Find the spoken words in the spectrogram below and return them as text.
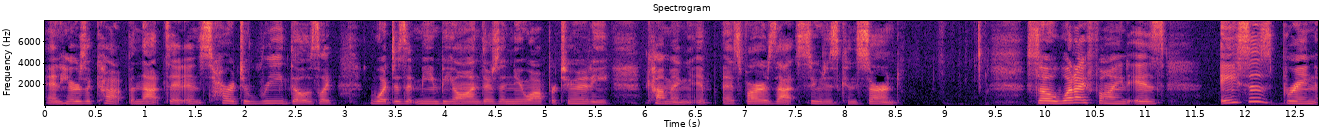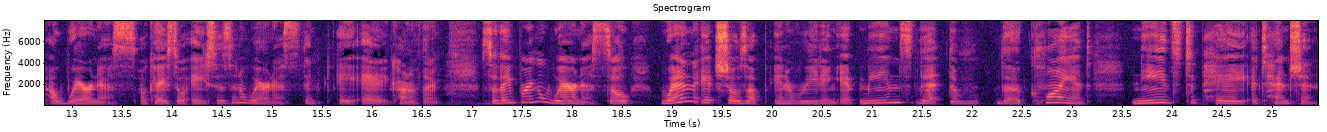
And here's a cup and that's it. And it's hard to read those like what does it mean beyond there's a new opportunity coming eh, as far as that suit is concerned. So what I find is aces bring awareness okay? So aces and awareness think aa kind of thing. So they bring awareness. So when it shows up in a reading it means that the the client needs to pay attention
